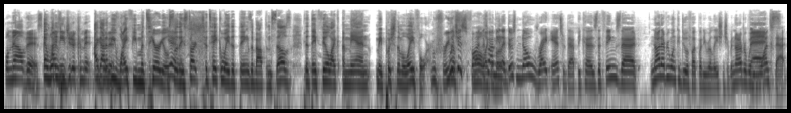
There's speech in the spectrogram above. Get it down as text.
"Well, now this, And what I is- need you to commit." I got to to be wifey material. So they start to take away the things about themselves that they feel like a man may push them away for. Ooh, which is fun. all That's like what I a mean. book. Like, there's no right answer to that because the things that not everyone can do a fuck buddy relationship, and not everybody Facts. wants that.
